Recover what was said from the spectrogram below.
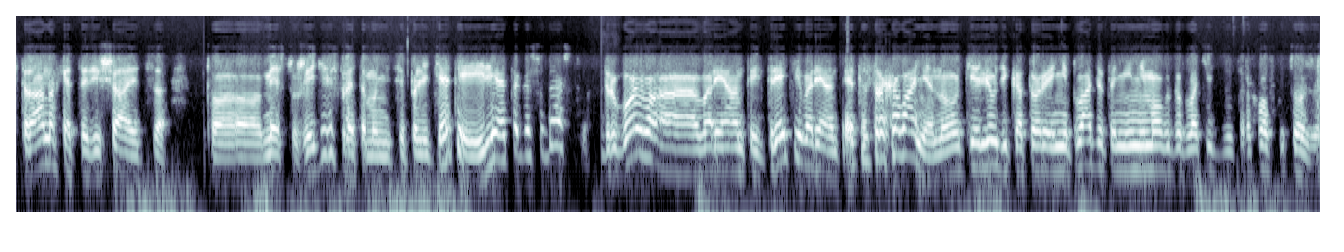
странах это решается по месту жительства, это муниципалитеты или это государство. Другой вариант и третий вариант – это страхование. Но те люди, которые не платят, они не могут заплатить за страховку тоже.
